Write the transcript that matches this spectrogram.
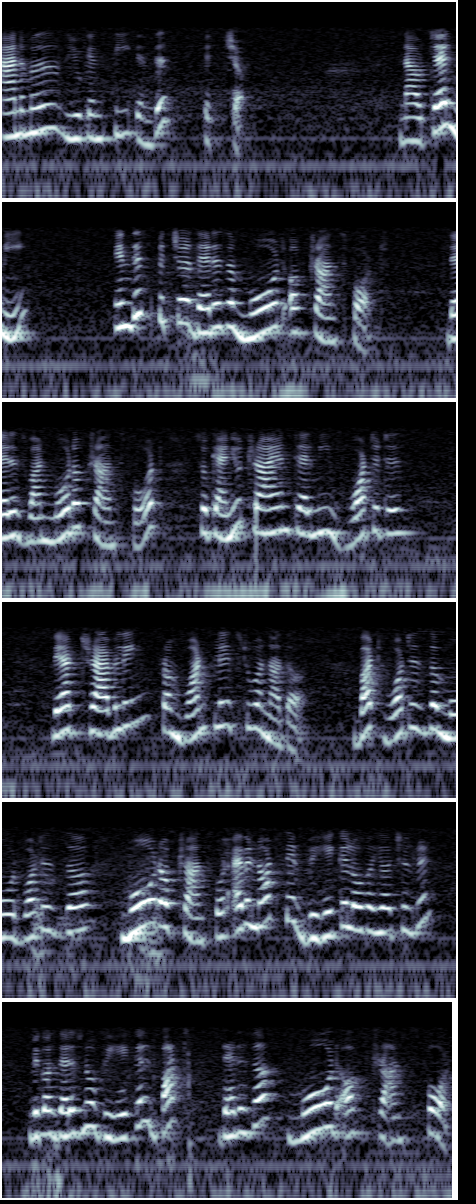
animals you can see in this picture. Now tell me, in this picture there is a mode of transport. There is one mode of transport. So can you try and tell me what it is? They are traveling from one place to another. But what is the mode? What is the mode of transport? I will not say vehicle over here children because there is no vehicle but there is a mode of transport.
